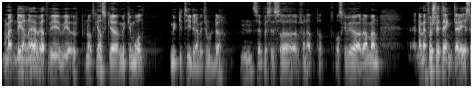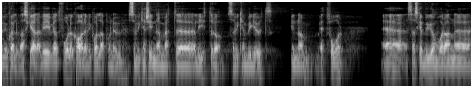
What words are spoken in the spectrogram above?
Men det ena är att vi, vi har uppnått ganska mycket mål mycket tidigare än vi trodde. Mm. Så jag precis så funderat att vad ska vi göra? Men Nej men först lite enklare grejer som vi själva ska göra. Vi, vi har två lokaler vi kollar på nu som vi kanske inom ett, eller ytor då, som vi kan bygga ut inom ett, två år. Eh, sen ska vi bygga om våran eh,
